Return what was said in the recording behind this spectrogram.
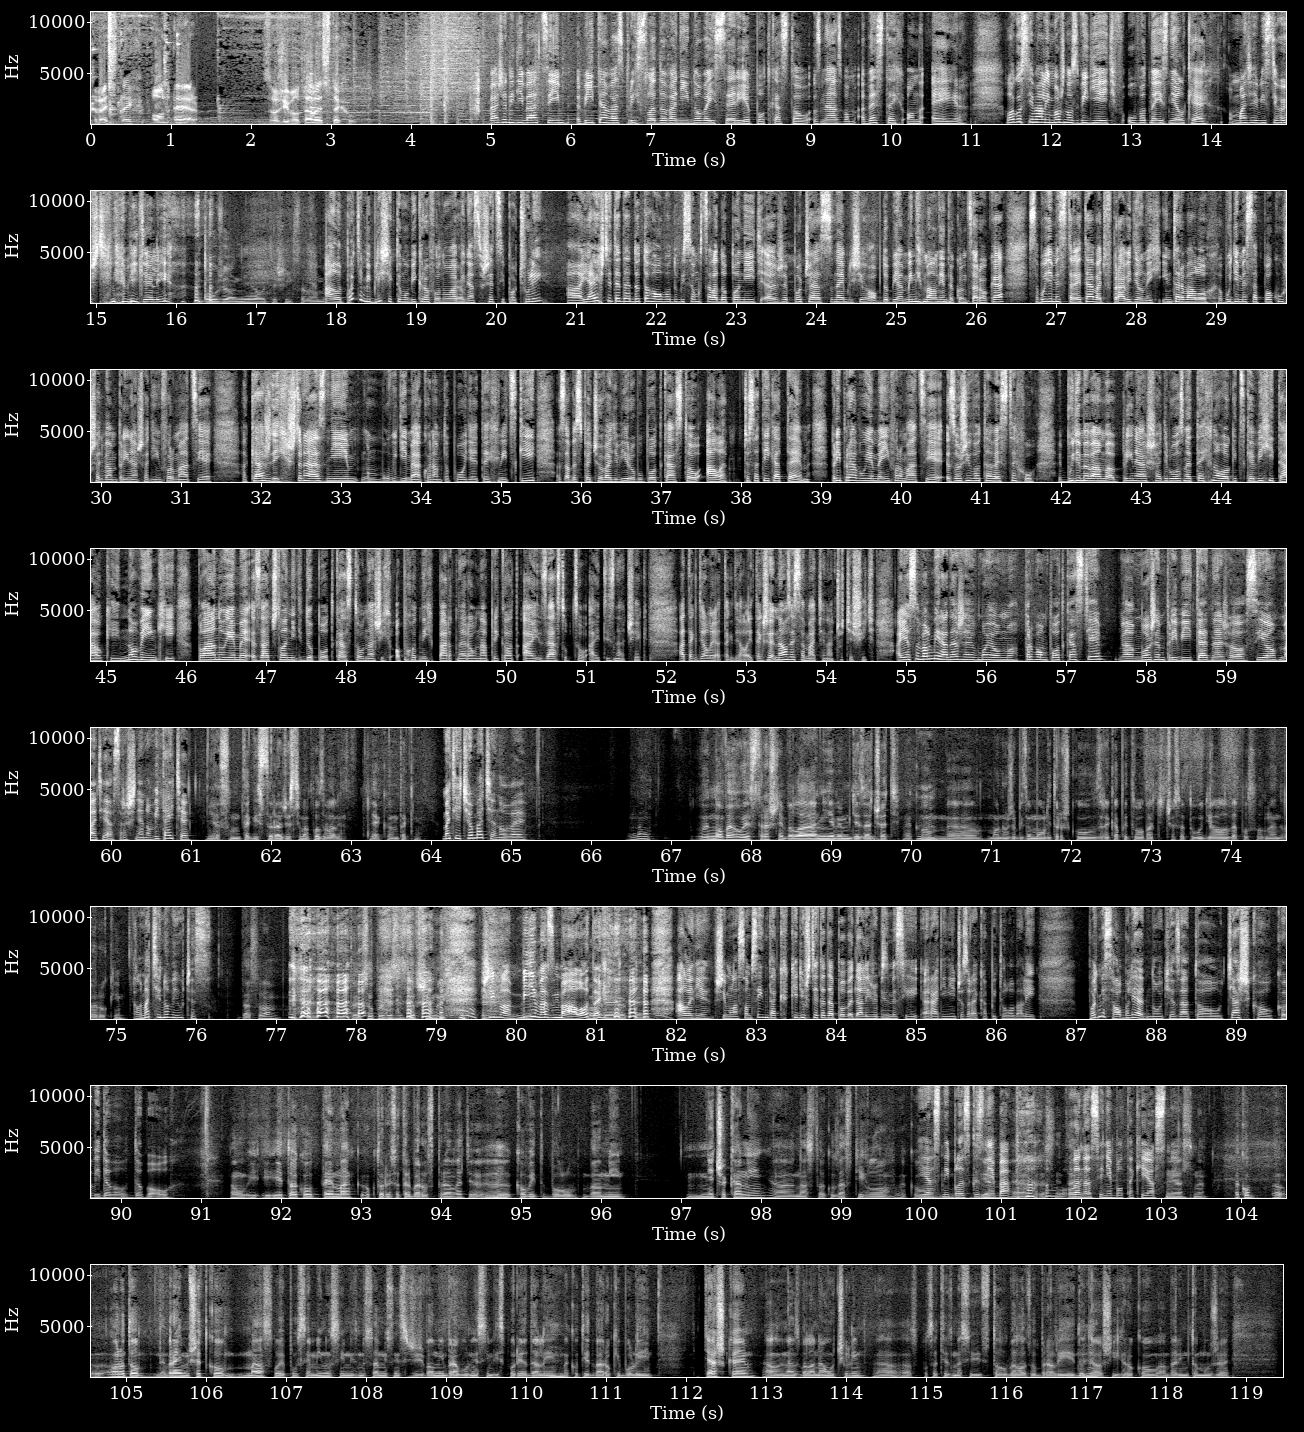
Vestech on Air. Zo života Vestechu. Vážení diváci, vítam vás pri sledovaní novej série podcastov s názvom Vestech on Air. Logo ste mali možnosť vidieť v úvodnej znelke. Matej, vy ste ho ešte nevideli. Bohužiaľ nie, ale teším sa veľmi. Ale poďte mi bližšie k tomu mikrofónu, aby ja. nás všetci počuli. Ja ešte teda do toho úvodu by som chcela doplniť, e, že počas najbližšieho obdobia, minimálne do konca roka, sa budeme stretávať v pravidelných intervaloch, budeme sa pokúšať vám prinášať informácie. Každých 14 dní, uvidíme, ako nám to pôjde technicky, zabezpečovať výrobu podcastov, ale čo sa týka tém, pripravujeme informácie zo života Vestechu, budeme vám prinášať rôzne technologické vychytávky, novinky, plánujeme začleniť do podcastov našich obchodných partnerov, napríklad aj zástup zástupcov IT značiek a tak ďalej a tak ďalej. Takže naozaj sa máte na čo tešiť. A ja som veľmi rada, že v mojom prvom podcaste e, môžem privítať nášho CEO Mateja Sršňa. No vítajte. Ja som takisto rád, že ste ma pozvali. Ďakujem pekne. Matej, čo máte nové? No, nového je strašne veľa, ani neviem, kde začať. Ako, mm-hmm. uh, možno, že by sme mohli trošku zrekapitulovať, čo sa tu udialo za posledné dva roky. Ale máte nový účes. Dá sa vám? Okay. To je super, že si to všimli. Všimla, vidím vás málo, tak... Okay, okay. ale nie, všimla som si. Tak keď už ste teda povedali, že by sme si radi niečo zrekapitulovali, poďme sa obhliadnúť za tou ťažkou covidovou dobou. No, je to ako téma, o ktorej sa treba rozprávať. Mm-hmm. Covid bol veľmi nečakaný a nás to ako zastihlo. Ako... Jasný blesk z neba. Ja, presne, tak. Len asi nebol taký jasný. Jasné. Ako, e, ono to, vrajím, všetko má svoje plusy a minusy. My sme sa, myslím si, že veľmi bravúrne s tým vysporiadali. Mm. Ako tie dva roky boli ťažké, ale nás veľa naučili a, a v podstate sme si z toho veľa zobrali do mm-hmm. ďalších rokov a verím tomu, že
